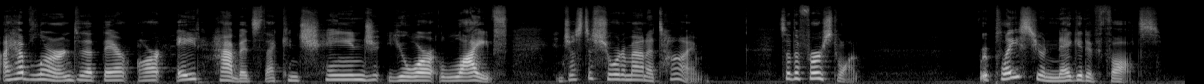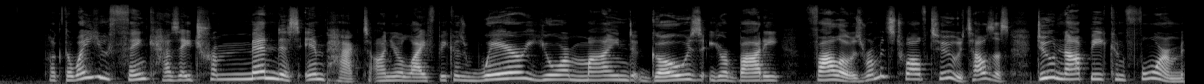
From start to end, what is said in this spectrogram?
I have learned that there are eight habits that can change your life in just a short amount of time. So, the first one replace your negative thoughts. Look, the way you think has a tremendous impact on your life because where your mind goes, your body follows. Romans 12, 2 tells us, do not be conformed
